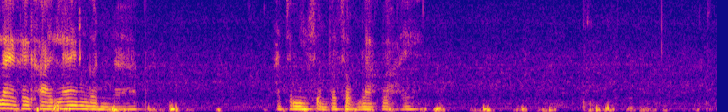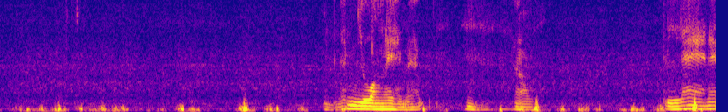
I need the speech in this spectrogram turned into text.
แร่คล้ายๆแร่เงินนะครับ อาจจะมีส่วนผสมหลากหลาย เหมือนยวงเลยเห็นไหมครับเงาเป็นแร่แน่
